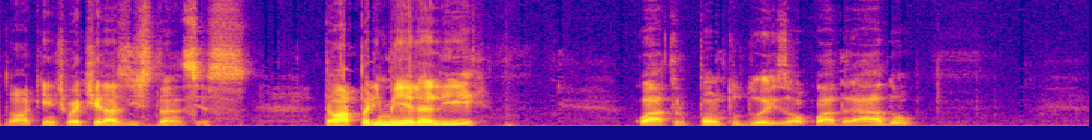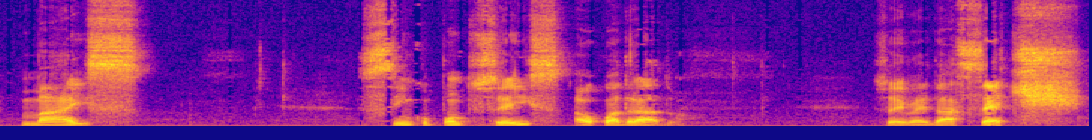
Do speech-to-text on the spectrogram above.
Então aqui a gente vai tirar as distâncias. Então a primeira ali 4.2 ao quadrado mais 5.6 ao quadrado. Isso aí vai dar 7.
